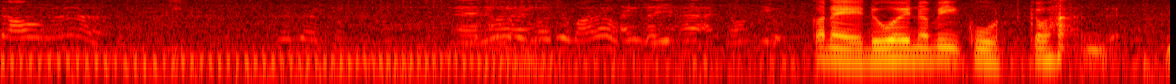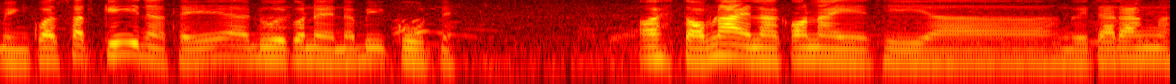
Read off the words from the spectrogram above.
cao nữa bây giờ không- anh lấy 26 triệu con này đuôi nó bị cụt các bạn. Mình quan sát kỹ là thấy à, đuôi con này nó bị cụt này. thôi tóm lại là con này thì uh, người ta đang à,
